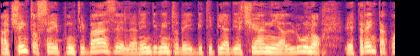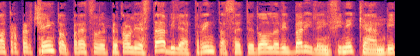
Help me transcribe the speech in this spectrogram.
a 106 punti base, il rendimento dei BTP a 10 anni all'1,34%, il prezzo del petrolio è stabile a 37 dollari il barile, infine i cambi,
